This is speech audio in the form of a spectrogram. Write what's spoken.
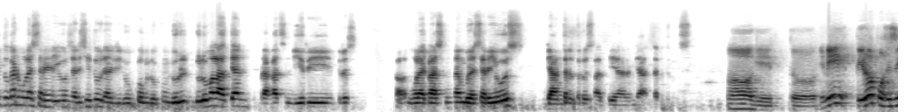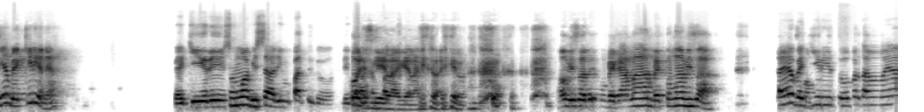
itu kan mulai serius dari situ udah didukung dukung dulu dulu mah latihan berangkat sendiri terus mulai kelas 6 udah serius diantar terus latihan diantar terus Oh, gitu. Ini Tino posisinya back kiri kan ya? Back kiri semua bisa di empat itu di Oh, gila, gila, gila, gila. oh, bisa di back kanan, back tengah bisa? saya back kiri itu pertamanya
